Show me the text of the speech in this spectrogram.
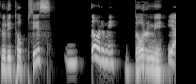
Turritopsis dormi. dormi. Ja.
